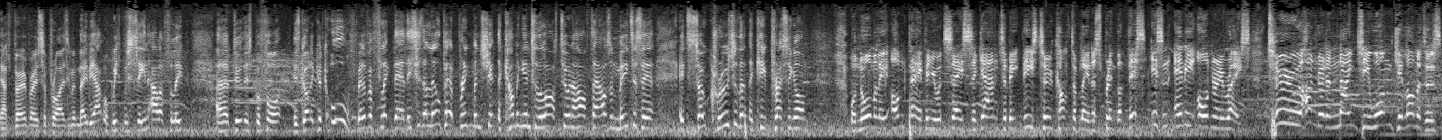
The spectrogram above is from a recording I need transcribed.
That's very, very surprising. But maybe we've seen Alaphilippe uh, do this before. He's got a good... Oh, bit of a flick there. This is a little bit of brinkmanship. They're coming into the last two and a half thousand metres here. It's so crucial that they keep pressing on. Well, normally on paper you would say Sagan to beat these two comfortably in a sprint, but this isn't any ordinary race. 291 kilometres.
